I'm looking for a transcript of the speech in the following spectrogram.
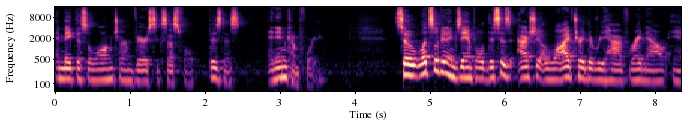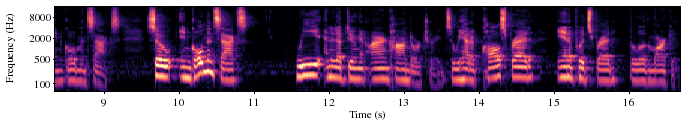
and make this a long term, very successful business and income for you. So let's look at an example. This is actually a live trade that we have right now in Goldman Sachs. So in Goldman Sachs, we ended up doing an iron condor trade. So we had a call spread and a put spread below the market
